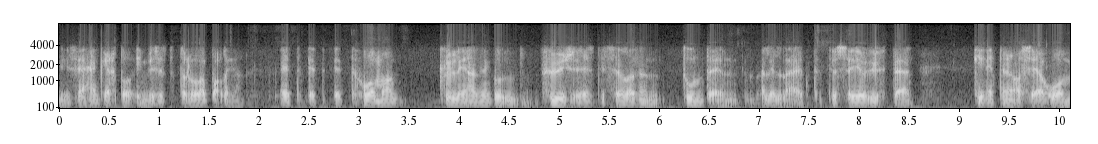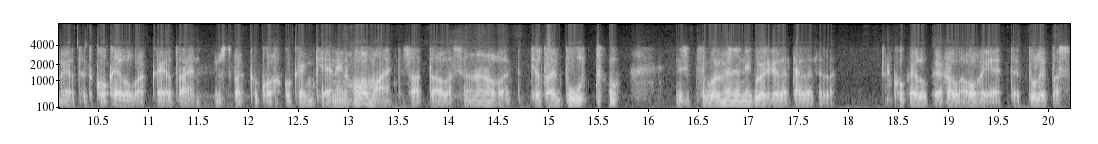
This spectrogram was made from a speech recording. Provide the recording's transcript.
niin sehän kertoo ihmisestä todella paljon. Et, et, et huomaan kyllä ihan niin kuin fyysisesti sellaisen tunteen välillä, että, että jos ei ole yhtään kiinnittänyt asiaa huomiota, että kokeilu vaikka jotain, just vaikka kohkokenkiä, niin huomaa, että saattaa olla sellainen olo, että jotain puuttuu. Niin sitten se voi mennä niin kuin yhdellä tällaisella kokeilukerralla ohi, että tulipas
